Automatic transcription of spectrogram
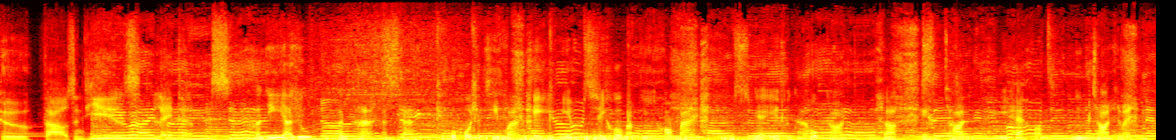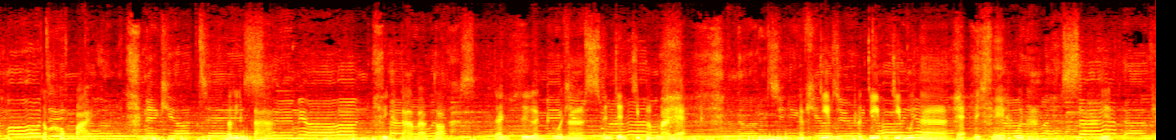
2,000 years later วันนี้อย่าดูปัญหากันกันผู้คนที่พิมว่า AFM ในโคแบบมีคอมบ้างเนี่ย F หกตอนก็เอ็นช่อน มีแค่ของหนึ่งช่อนใช่ไหมตกเข้าไปแล้วติดตามติดตามแล้วก็แจ้งเตือนด้วยนะเป็นเจนคลิปใหม่แล้วแล้วจิมกระจิมจิมด้วยนะแอดในเฟซด้วยนะเนี่ยโอเค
